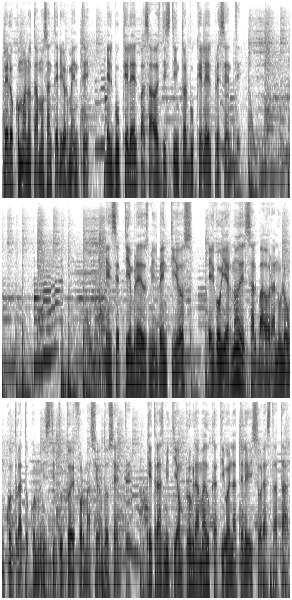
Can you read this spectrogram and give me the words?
Pero como anotamos anteriormente, el Bukele del pasado es distinto al Bukele del presente, en septiembre de 2022, el gobierno de El Salvador anuló un contrato con un instituto de formación docente, que transmitía un programa educativo en la televisora estatal.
